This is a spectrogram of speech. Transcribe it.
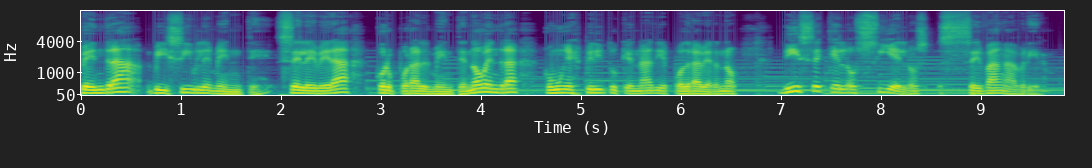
Vendrá visiblemente, se le verá corporalmente, no vendrá como un espíritu que nadie podrá ver, no. Dice que los cielos se van a abrir.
